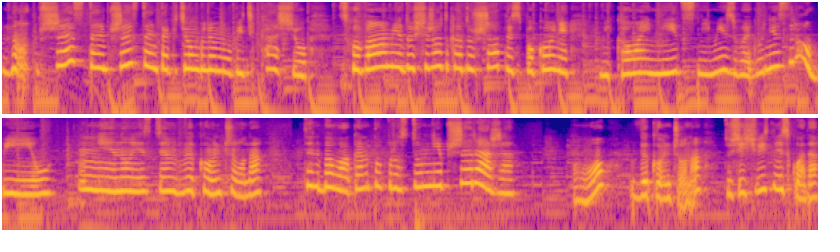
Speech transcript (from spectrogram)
No przestań, przestań tak ciągle mówić, Kasiu. Schowałam je do środka, do szafy, spokojnie. Mikołaj nic z nimi złego nie zrobił. Nie no, jestem wykończona. Ten bałagan po prostu mnie przeraża. O, wykończona. To się świetnie składa,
